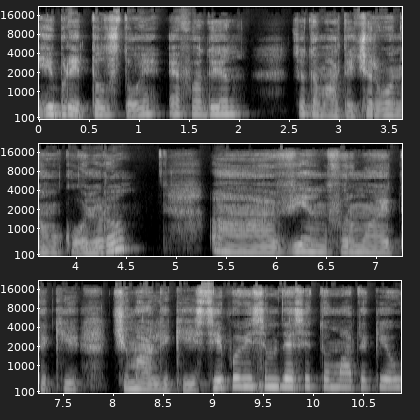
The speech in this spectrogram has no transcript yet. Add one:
Гібрид Толстой F1. Це томати червоного кольору. Він формує такі чималі кісті по 8-10 томатиків.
